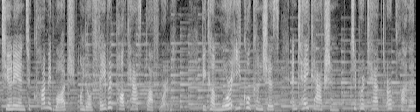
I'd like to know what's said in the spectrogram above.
Tune in to Climate Watch on your favorite podcast platform. Become more eco conscious and take action to protect our planet.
